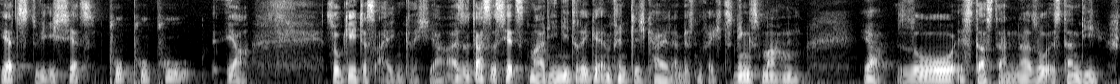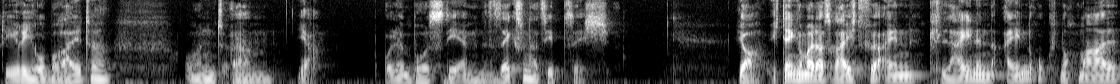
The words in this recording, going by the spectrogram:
jetzt, wie ich es jetzt, pu, pu, pu, ja, so geht es eigentlich. Ja, also das ist jetzt mal die niedrige Empfindlichkeit. Ein bisschen rechts, links machen. Ja, so ist das dann. Ne? So ist dann die Stereobreite. Und ähm, ja, Olympus DM 670. Ja, ich denke mal, das reicht für einen kleinen Eindruck nochmal.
